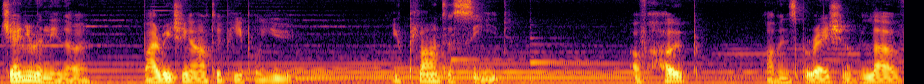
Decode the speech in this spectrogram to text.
Genuinely though by reaching out to people you you plant a seed of hope of inspiration of love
